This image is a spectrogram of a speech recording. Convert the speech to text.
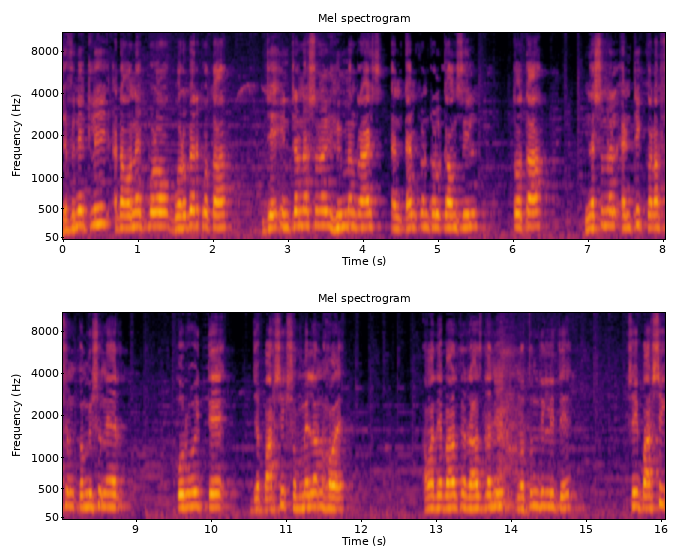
ডেফিনেটলি এটা অনেক বড় গর্বের কথা যে international human rights and crime control council তথা ন্যাশনাল অ্যান্টি করাপশন কমিশনের পৌরোহিত্যে যে বার্ষিক সম্মেলন হয় আমাদের ভারতের রাজধানী নতুন দিল্লিতে, সেই বার্ষিক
